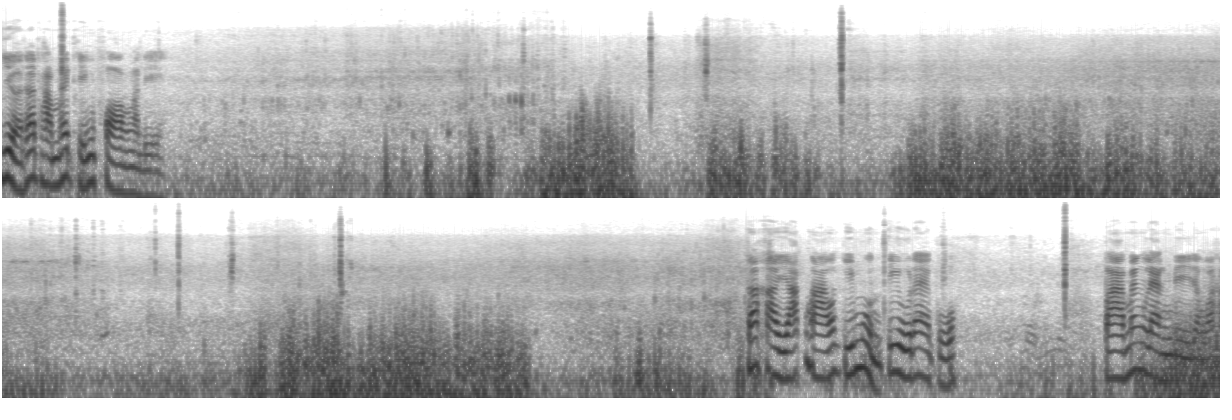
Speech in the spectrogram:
เหยื่อถ้าทำให้ทิ้งฟองอะดี ถ้าขายักมาเมื่อกี้หมุนติ้วแน่กูปลาแม่งแรงดีจังวะ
